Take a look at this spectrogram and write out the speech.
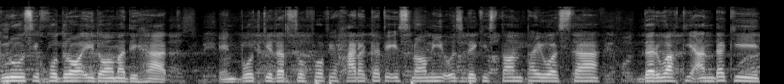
دروس خود را ادامه دهد. این بود که در صفوف حرکت اسلامی ازبکستان پیوسته در وقت اندکی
